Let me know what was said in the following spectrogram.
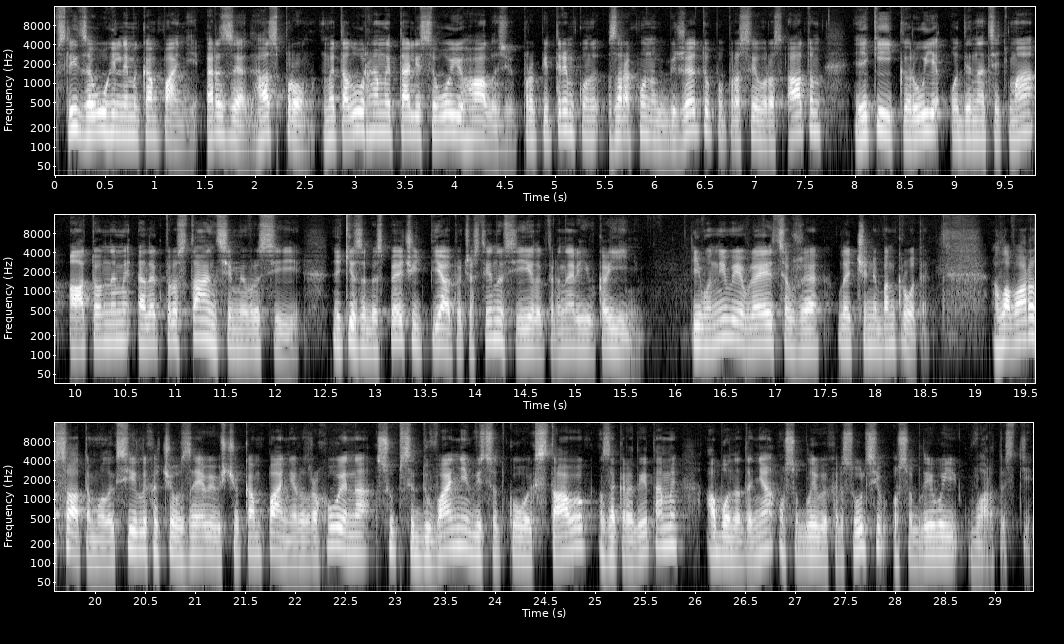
Вслід за вугільними компаніями РЗ, Газпром, металургами та лісовою галузю про підтримку за рахунок бюджету попросив Росатом, який керує 11 атомними електростанціями в Росії, які забезпечують п'яту частину всієї електроенергії в країні. І вони, виявляються, вже ледь чи не банкроти. Глава Росатому Олексій Лихачов заявив, що компанія розраховує на субсидування відсоткових ставок за кредитами або надання особливих ресурсів особливої вартості,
